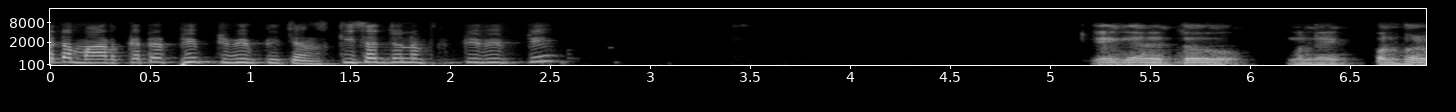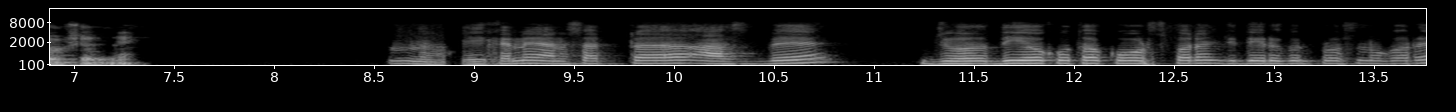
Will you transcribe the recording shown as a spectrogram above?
এটা মার্কেটের ফিফটি ফিফটি চান্স কিসের জন্য ফিফটি ফিফটি এখানে তো মানে কনফার্মেশন নেই। না এখানে অ্যান্সারটা আসবে যদিও কোথাও কোর্স করেন যদি এরকম প্রশ্ন করে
